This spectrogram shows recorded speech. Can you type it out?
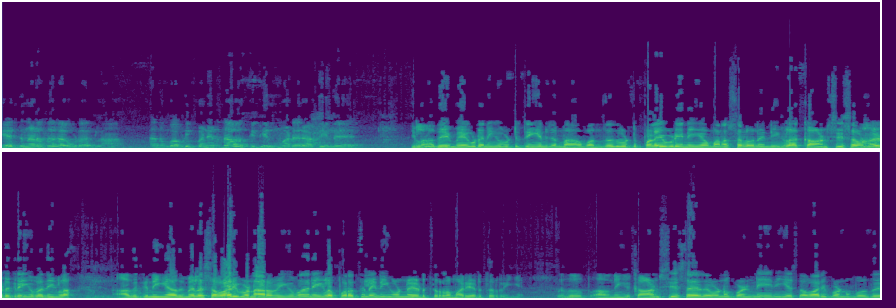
நேத்து நடந்ததா கூட இருக்கலாம். அது நம்ம அப்படி பண்ணிருந்தா அவர் திட்டிருக்க மாட்டாரு அப்படின்னு இல்ல அதையுமே கூட நீங்க விட்டுட்டீங்கன்னு சொன்னா வந்தது விட்டு பழையபடி நீங்க மனசளவுல நீங்களா கான்சியஸா ஒண்ணு எடுக்கிறீங்க பாத்தீங்களா? அதுக்கு நீங்க அது மேல சவாரி பண்ண ஆரம்பிக்கும் போது நீங்களா புறத்துல நீங்க ஒண்ணு எடுத்துடுற மாதிரி எடுத்துடுறீங்க. அது அது நீங்க கான்சியஸா ஏதோ ஒண்ணு பண்ணி நீங்க சவாரி பண்ணும்போது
